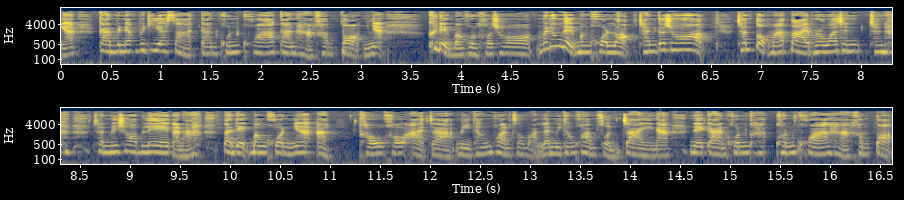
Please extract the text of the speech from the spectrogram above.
เงี้ยการเป็นนักวิทยาศาสตร์ การค้นคว้าการหาคำตอบเนี่ยคือเด็กบางคนเขาชอบ ไม่ต้องเด็กบางคนหรอก ฉันก็ชอบ ฉันตกม้าตายเพราะว่าฉันฉันฉันไม่ชอบเลขอะนะแต่เด็กบางคนเนี่ยอะเขาเขาอาจจะมีทั้งพรสวรรค์และมีทั้งความสนใจนะ ในการค้นค้นคว้าหาคำตอบ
